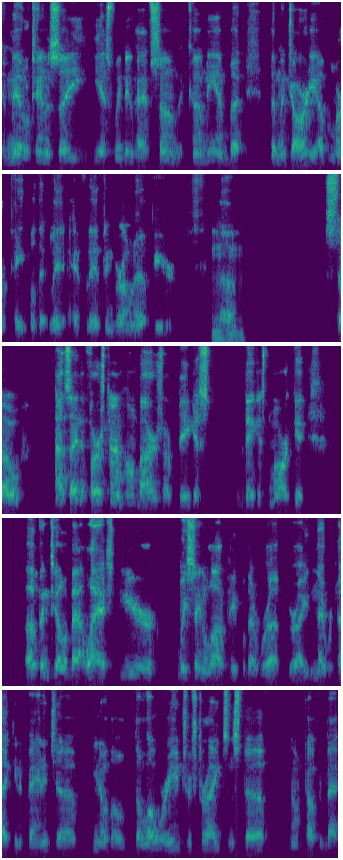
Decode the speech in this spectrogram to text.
to Middle Tennessee, yes, we do have some that come in, but the majority of them are people that li- have lived and grown up here. Mm-hmm. Um, so I'd say the first time home buyers are biggest biggest market. Up until about last year, we've seen a lot of people that were upgrading. They were taking advantage of you know the the lower interest rates and stuff. I'm talking about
